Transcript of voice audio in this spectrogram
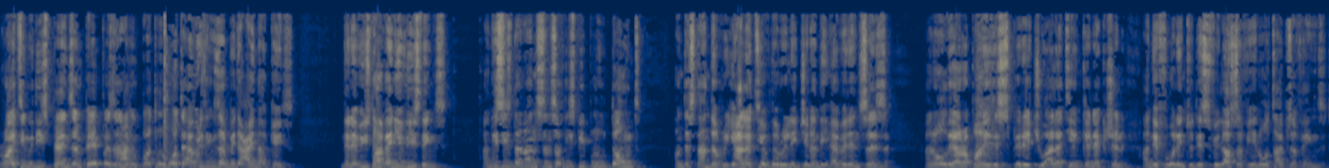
Writing with these pens and papers and having bottled water, everything is a bid'ah in that case. They never used to have any of these things. And this is the nonsense of these people who don't understand the reality of the religion and the evidences. And all they are upon is this spirituality and connection, and they fall into this philosophy and all types of things.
